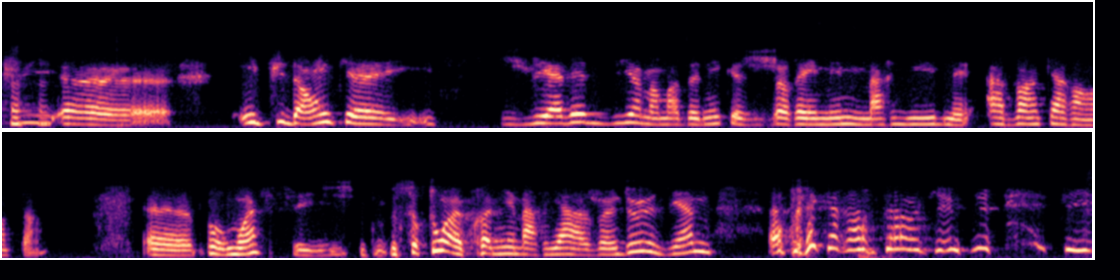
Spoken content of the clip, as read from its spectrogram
puis, euh, et puis donc, euh, je lui avais dit à un moment donné que j'aurais aimé me marier, mais avant 40 ans. Euh, pour moi, c'est surtout un premier mariage. Un deuxième, après 40 ans, Puis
